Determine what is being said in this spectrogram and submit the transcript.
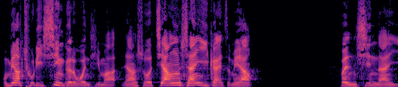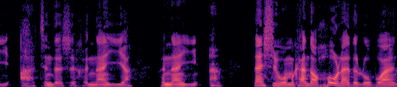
我们要处理性格的问题吗？人家说江山易改，怎么样？本性难移啊，真的是很难移啊，很难移。但是我们看到后来的罗伯安，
